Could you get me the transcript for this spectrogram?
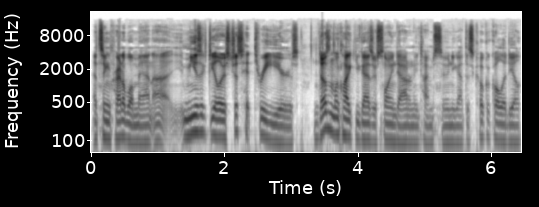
That's incredible, man. Uh, music dealers just hit three years. It doesn't look like you guys are slowing down anytime soon. You got this Coca Cola deal.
